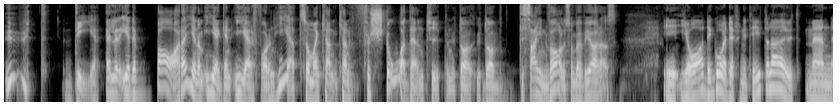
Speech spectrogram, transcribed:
ut det? Eller är det bara genom egen erfarenhet som man kan, kan förstå den typen utav, utav designval som behöver göras? Ja, det går definitivt att lära ut, men,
